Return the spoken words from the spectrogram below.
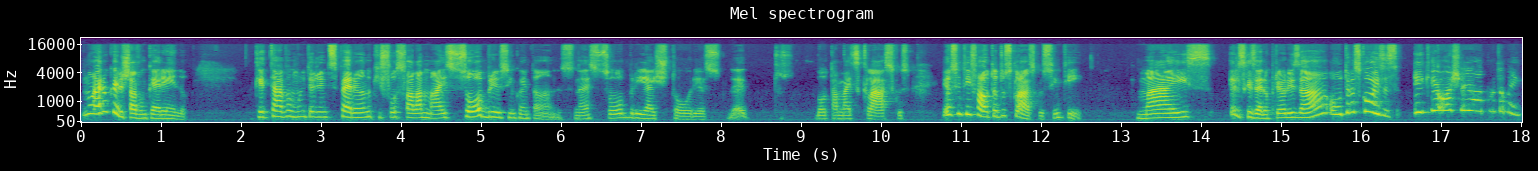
Não era o que eles estavam querendo porque estava muita gente esperando que fosse falar mais sobre os 50 anos, né? Sobre a história, né? botar mais clássicos. Eu senti falta dos clássicos, senti. Mas eles quiseram priorizar outras coisas, e que eu achei ótimo também.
